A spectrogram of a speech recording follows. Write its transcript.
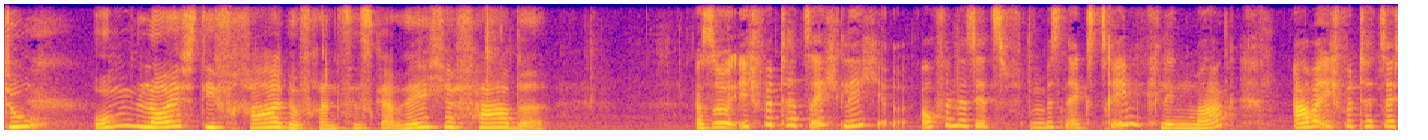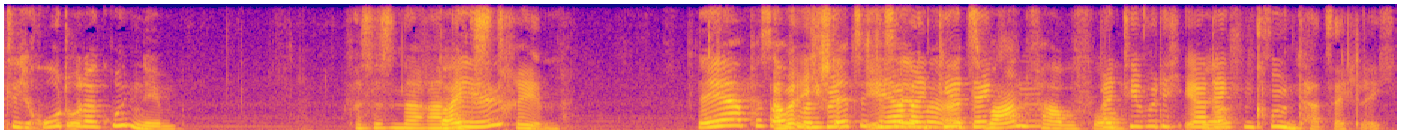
Du umläufst die Frage, Franziska. Welche Farbe? Also ich würde tatsächlich, auch wenn das jetzt ein bisschen extrem klingen mag, aber ich würde tatsächlich Rot oder Grün nehmen. Was ist denn daran Weil, extrem? Naja, pass auf, aber man ich stellt sich das ja immer als denken, Warnfarbe vor. Bei dir würde ich eher ja? denken Grün tatsächlich.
